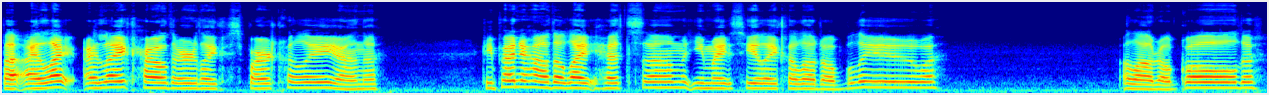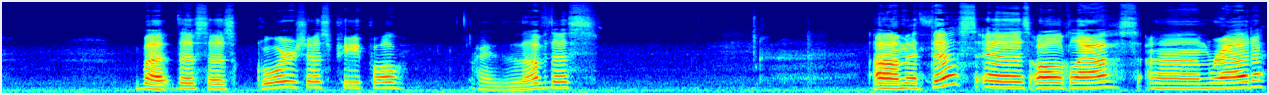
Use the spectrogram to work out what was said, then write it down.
But I like I like how they're like sparkly and uh, depending how the light hits them, you might see like a little blue, a little gold. But this is gorgeous, people. I love this. Um, this is all glass, um, red,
